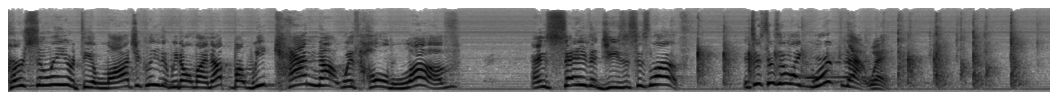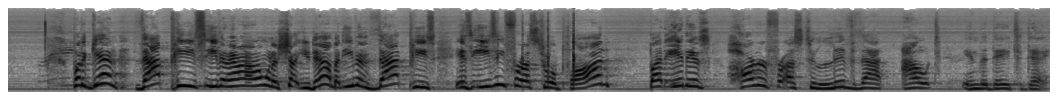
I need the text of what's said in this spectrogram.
personally or theologically that we don't line up, but we cannot withhold love and say that Jesus is love. It just doesn't like work that way. But again, that piece, even, I don't want to shut you down, but even that piece is easy for us to applaud but it is harder for us to live that out in the day to day.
